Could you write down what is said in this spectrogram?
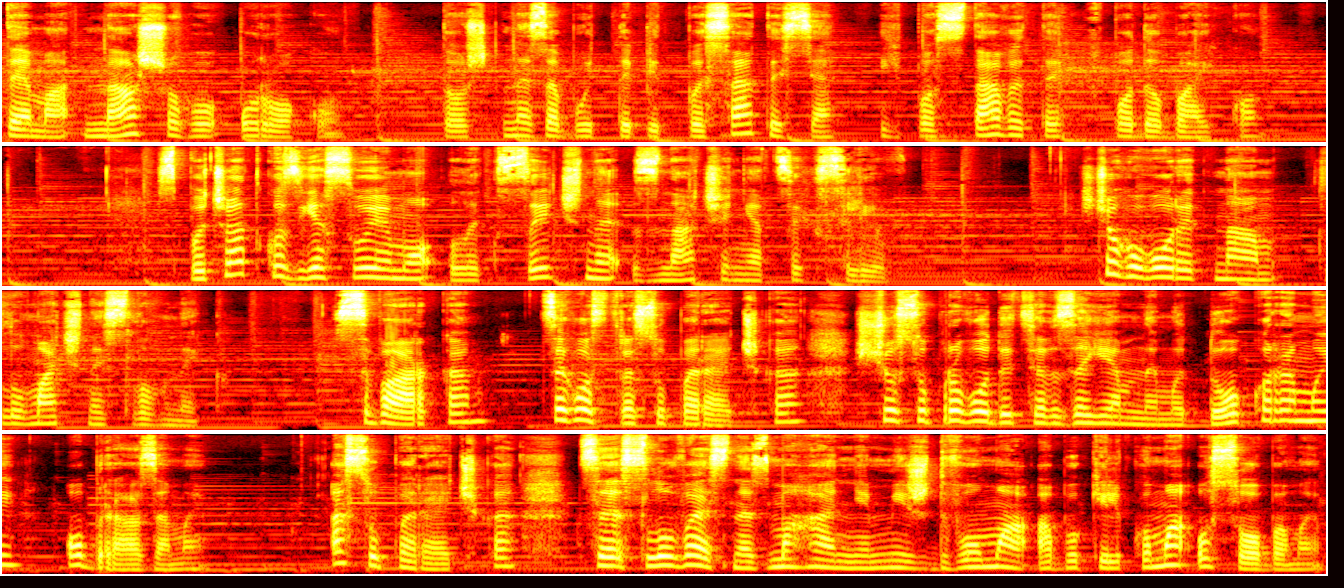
тема нашого уроку. Тож не забудьте підписатися і поставити вподобайку. Спочатку з'ясуємо лексичне значення цих слів. Що говорить нам тлумачний словник? Сварка це гостра суперечка, що супроводиться взаємними докорами, образами. А суперечка це словесне змагання між двома або кількома особами,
